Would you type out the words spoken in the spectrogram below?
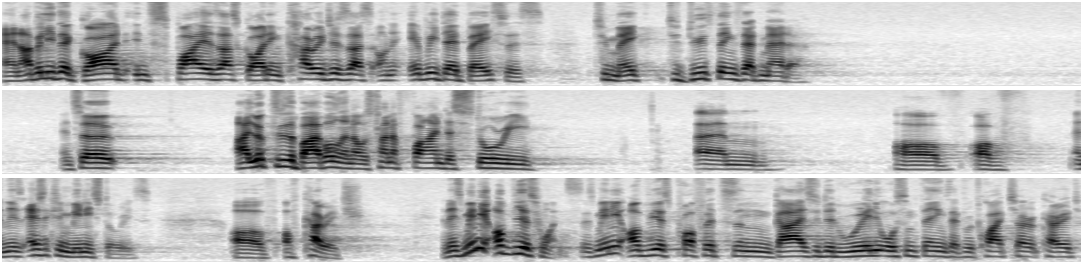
And I believe that God inspires us, God encourages us on an everyday basis to, make, to do things that matter. And so I looked through the Bible and I was trying to find a story um, of, of, and there's actually many stories of, of courage. And there's many obvious ones. There's many obvious prophets and guys who did really awesome things that required courage.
